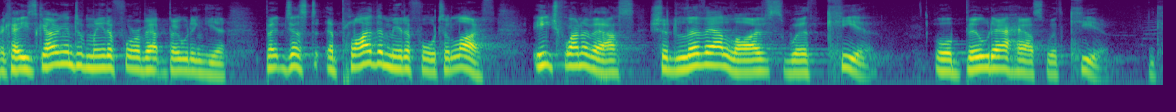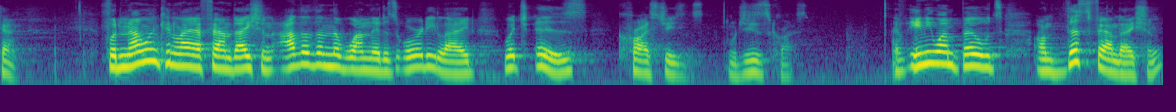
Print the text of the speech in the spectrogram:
Okay, he's going into a metaphor about building here, but just apply the metaphor to life. Each one of us should live our lives with care or build our house with care. Okay. For no one can lay a foundation other than the one that is already laid, which is Christ Jesus, or Jesus Christ. If anyone builds on this foundation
